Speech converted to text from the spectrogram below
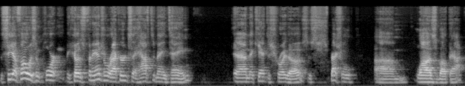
the CFO is important because financial records they have to maintain and they can't destroy those. There's special um, laws about that.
